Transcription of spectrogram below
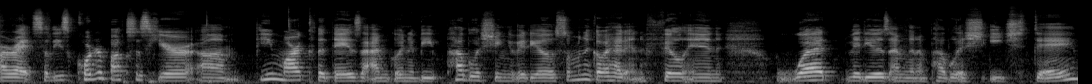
All right, so these quarter boxes here, um, mark the days that I'm going to be publishing videos. So I'm gonna go ahead and fill in what videos I'm gonna publish each day.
